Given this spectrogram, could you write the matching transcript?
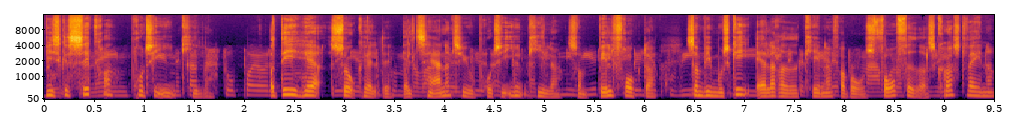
Vi skal sikre proteinkilder, og det er her såkaldte alternative proteinkilder, som bælfrugter, som vi måske allerede kender fra vores forfædres kostvaner,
